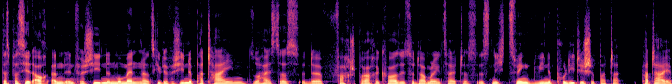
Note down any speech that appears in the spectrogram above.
das passiert auch an, in verschiedenen Momenten. Also es gibt ja verschiedene Parteien, so heißt das in der Fachsprache quasi zur damaligen Zeit. Das ist nicht zwingend wie eine politische Partei, Partei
